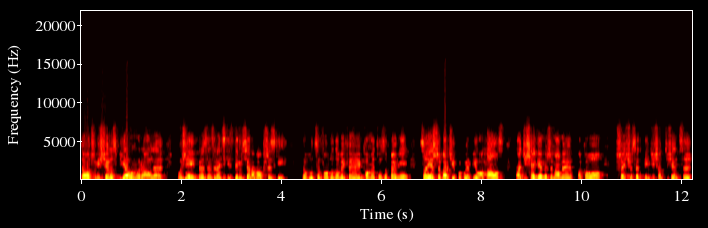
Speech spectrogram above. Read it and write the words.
To oczywiście rozbijało morale. Później prezydent Zeleński zdymisjonował wszystkich dowódców obwodowych y, komend uzupełnień, co jeszcze bardziej pogłębiło chaos. A dzisiaj wiemy, że mamy około 650 tysięcy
